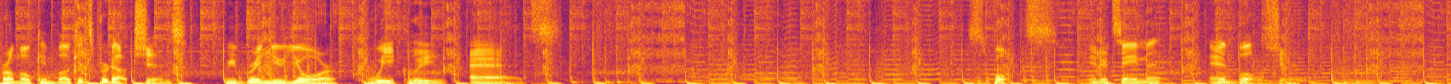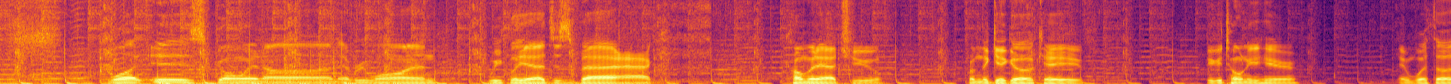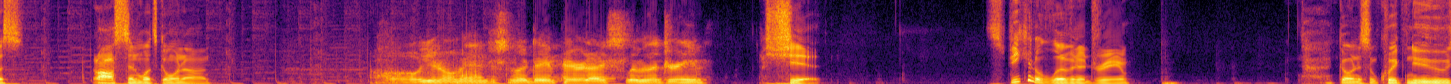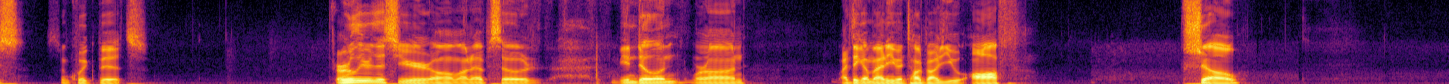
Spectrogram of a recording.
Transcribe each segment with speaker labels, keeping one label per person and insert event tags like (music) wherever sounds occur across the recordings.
Speaker 1: From Oaken Buckets Productions, we bring you your weekly ads. Sports, entertainment, and bullshit. What is going on, everyone? Weekly Ads is back. Coming at you from the Giga Cave. Giga Tony here. And with us, Austin, what's going on?
Speaker 2: Oh, you know, man, just another day in paradise, living the dream.
Speaker 1: Shit. Speaking of living a dream, (sighs) going to some quick news, some quick bits. Earlier this year, um, on an episode, (sighs) me and Dylan were on. I think I might even talk about you off show.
